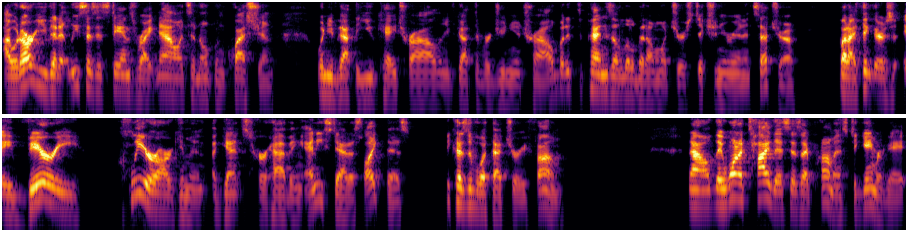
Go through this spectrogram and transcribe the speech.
I would argue that at least as it stands right now, it's an open question when you've got the UK trial and you've got the Virginia trial, but it depends a little bit on what jurisdiction you're in, etc. But I think there's a very clear argument against her having any status like this because of what that jury found. Now, they want to tie this, as I promised, to Gamergate.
